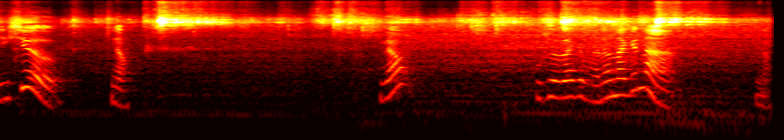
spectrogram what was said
দেখছ নাও। নাও। পুষু দাদাকে ভালো লাগে না? নাও।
